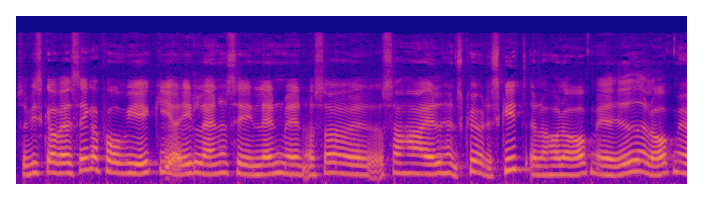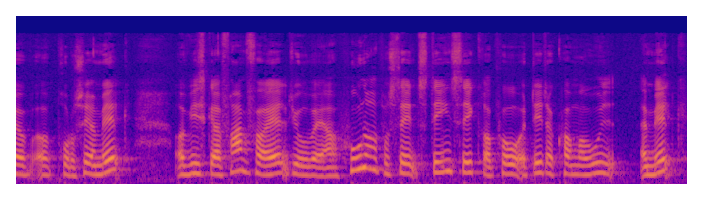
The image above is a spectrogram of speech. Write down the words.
Så vi skal jo være sikre på, at vi ikke giver et eller andet til en landmand, og så, øh, så har alle hans køer det skidt, eller holder op med at æde, eller op med at, at producere mælk. Og vi skal frem for alt jo være 100% stensikre på, at det, der kommer ud af mælk,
